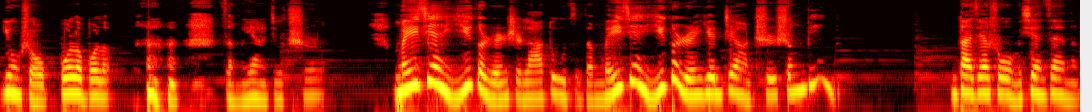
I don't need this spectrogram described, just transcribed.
用手拨了拨了，怎么样就吃了？没见一个人是拉肚子的，没见一个人因这样吃生病的。大家说我们现在呢？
